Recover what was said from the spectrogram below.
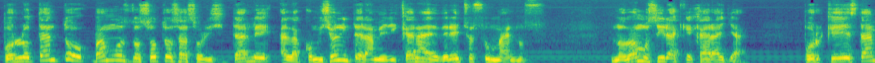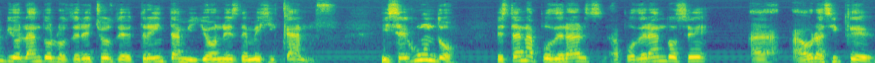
Por lo tanto, vamos nosotros a solicitarle a la Comisión Interamericana de Derechos Humanos, nos vamos a ir a quejar allá, porque están violando los derechos de 30 millones de mexicanos. Y segundo, están apoderándose ahora sí que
